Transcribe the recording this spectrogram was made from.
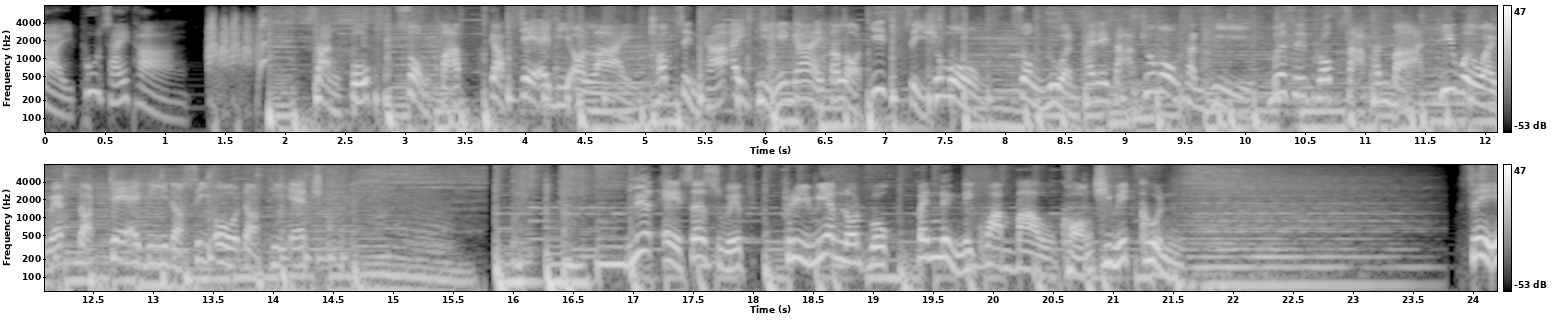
ใจผู้ใช้ทาง สั่งปุ๊บ ส่งปั๊บ กับ JIB ออนไลน์ช็อปสินค้าไอทีง่ายๆ ตลอด 24 ชั่วโมง ส่งด่วนภายใน 3 ชั่วโมงทันที เมื่อซื้อครบ 3,000 บาทที่ www.jib.co.th เลือก Acer Swift Premium Notebook เป็นหนึ่งในความเบาของชีวิตคุณ นี่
